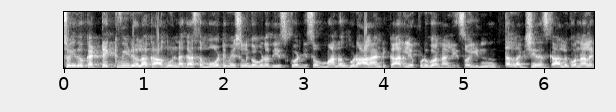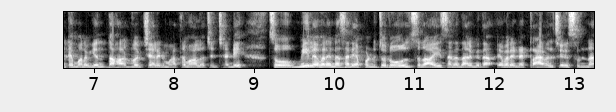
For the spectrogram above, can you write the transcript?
సో ఇది ఒక టెక్ వీడియోలా కాకుండా కాస్త మోటివేషనల్గా కూడా తీసుకోండి. సో మనం కూడా అలాంటి కార్లు ఎప్పుడు కొనాలి? సో ఇంత లగ్జరియస్ కార్లు కొనాలంటే మనం ఎంత హార్డ్ వర్క్ చేయాలని మాత్రం ఆలోచించండి. సో మీరు ఎవరైనా సరే ఎప్పటి నుంచో రోల్స్ రాయిస్ అనే దాని మీద ఎవరైనా ట్రావెల్ చేస్తున్నా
